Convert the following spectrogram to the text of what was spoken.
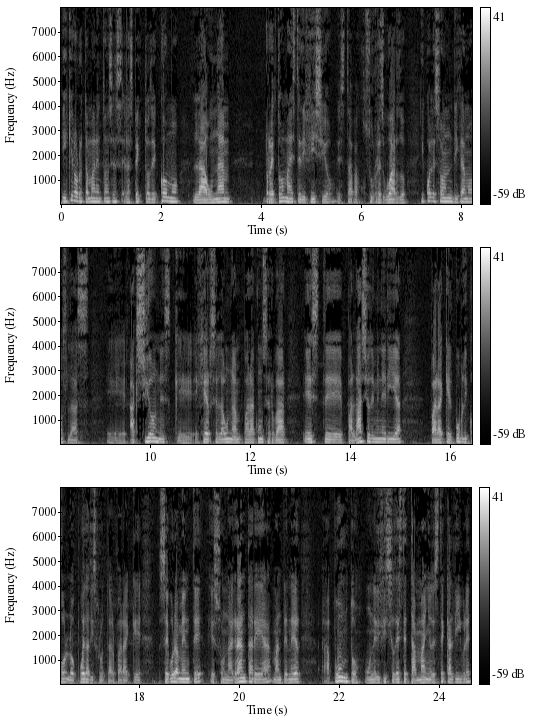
Y quiero retomar entonces el aspecto de cómo la UNAM retoma este edificio, está bajo su resguardo y cuáles son digamos las eh, acciones que ejerce la UNAM para conservar este palacio de minería para que el público lo pueda disfrutar, para que seguramente es una gran tarea mantener a punto un edificio de este tamaño, de este calibre,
